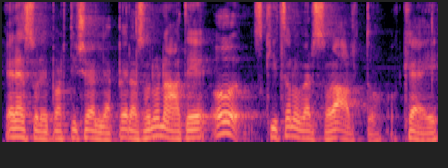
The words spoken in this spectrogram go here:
E adesso le particelle appena sono nate oh, schizzano verso l'alto ok?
